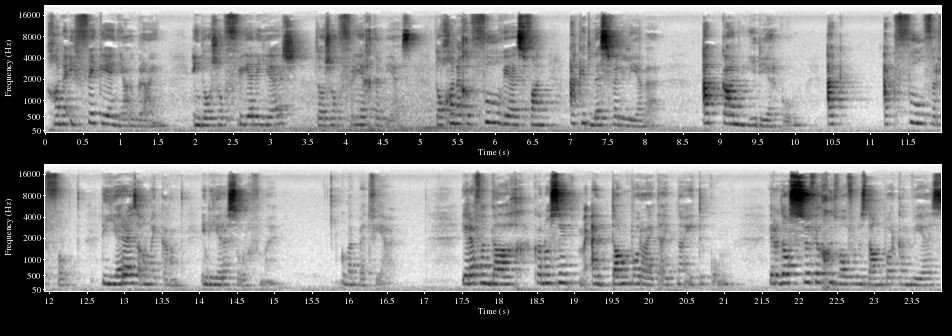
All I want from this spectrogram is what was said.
gaan 'n effek hê in jou brein en daar sal vrede heers, daar sal vreugde wees. Daar gaan 'n gevoel wees van ek het lus vir die lewe. Ek kan hierdeur kom. Ek ek voel vervuld. Die Here is aan my kant en die Here sorg vir my. Kom ek bid vir jou. Here vandag kan ons net uit dankbaarheid uit na U toe kom. Here daar's soveel goed waarvoor ons dankbaar kan wees.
